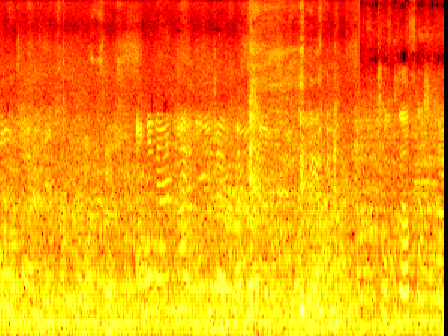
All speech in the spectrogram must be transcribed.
zor zaten. Ama bence olacak. Çok güzel güzel seçtiler.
